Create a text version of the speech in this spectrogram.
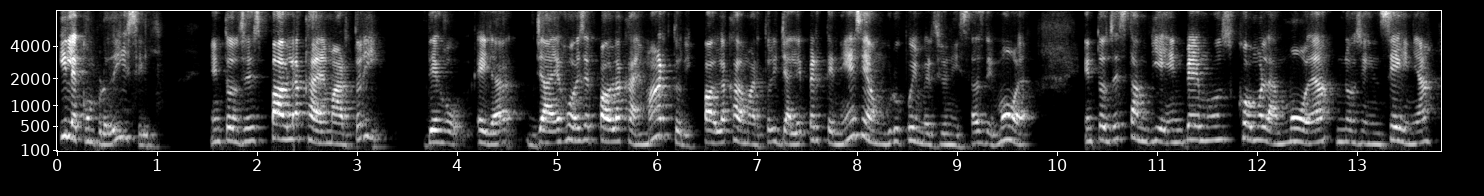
y le compró Diesel. Entonces, Paula Cademartori dejó, ella ya dejó de ser Paula Cademartori. Paula Cademartori ya le pertenece a un grupo de inversionistas de moda. Entonces también vemos cómo la moda nos enseña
